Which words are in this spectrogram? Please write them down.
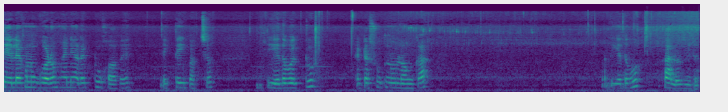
তেল এখনও গরম হয়নি, আর একটু হবে, দেখতেই পাচ্ছ। দিয়ে দেবো একটু, একটা শুকনো লঙ্কা। দিয়ে দেবো কালো জিরা।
